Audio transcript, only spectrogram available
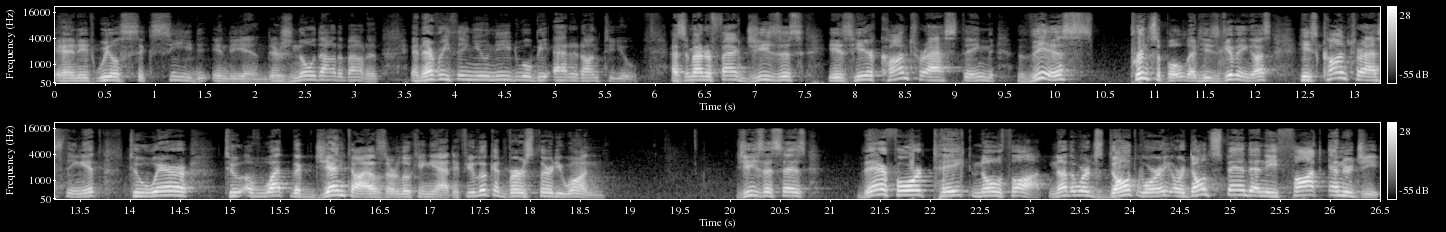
and it will succeed in the end. There's no doubt about it. And everything you need will be added unto you. As a matter of fact, Jesus is here contrasting this principle that he's giving us, he's contrasting it to where to of what the Gentiles are looking at. If you look at verse 31, Jesus says, Therefore, take no thought. In other words, don't worry or don't spend any thought energy.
